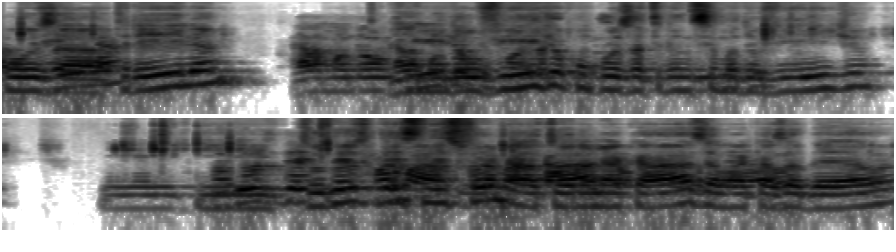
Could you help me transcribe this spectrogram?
compus a trilha, Ela mandou o ela vídeo, mandou o vídeo, eu compus a trilha. em cima do vídeo, E, e tudo desse, tudo nesse formato, na minha casa, ela na casa dela,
